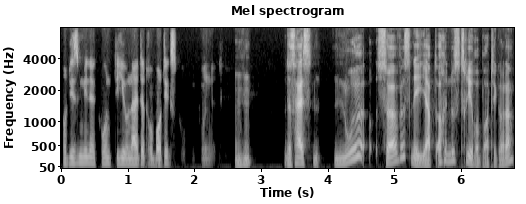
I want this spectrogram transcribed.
vor diesem Hintergrund die United Robotics Group gegründet. Mhm. Das heißt nur Service? Nee, ihr habt auch Industrierobotik, oder?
